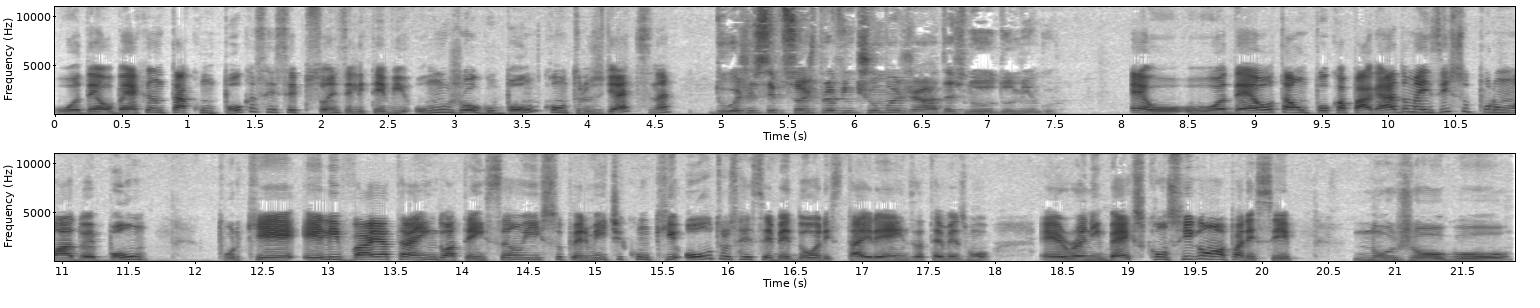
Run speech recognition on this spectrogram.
O Odell Beckham tá com poucas recepções, ele teve um jogo bom contra os Jets, né? Duas recepções para 21 jardas no domingo. É, o, o Odell tá um pouco apagado, mas isso por um lado é bom, porque ele vai atraindo atenção e isso permite com que outros recebedores, tight ends, até mesmo é, running backs, consigam aparecer no jogo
